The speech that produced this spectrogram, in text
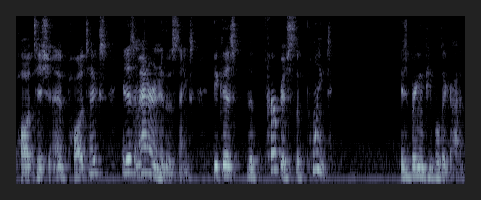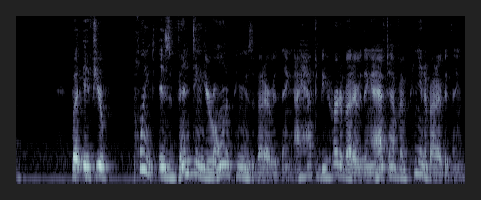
politician, uh, politics, it doesn't matter any of those things because the purpose, the point, is bringing people to God. But if your point is venting your own opinions about everything, I have to be heard about everything, I have to have an opinion about everything,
